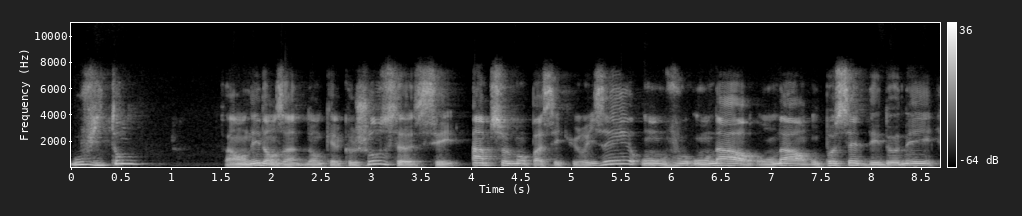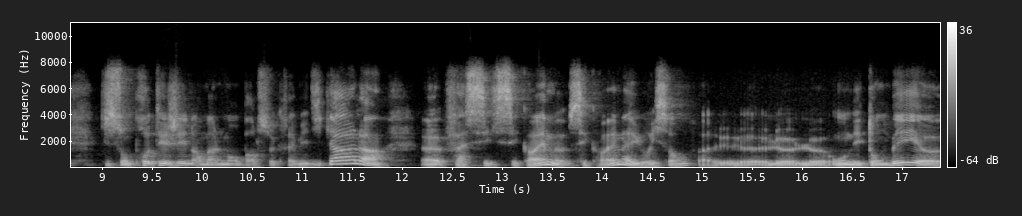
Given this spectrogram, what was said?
Où vit-on? Enfin, On est dans, quelque chose, c'est absolument pas sécurisé. On, possède des données qui sont protégées normalement par le secret médical. Euh, enfin, c'est quand même, quand même ahurissant. on est tombé euh,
